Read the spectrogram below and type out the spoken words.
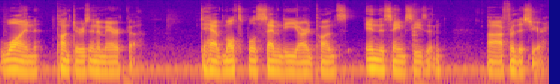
one punters in America to have multiple 70 yard punts in the same season uh, for this year.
